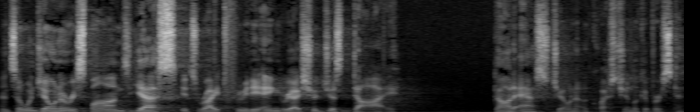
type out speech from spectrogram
And so when Jonah responds, Yes, it's right for me to be angry, I should just die, God asks Jonah a question. Look at verse 10.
